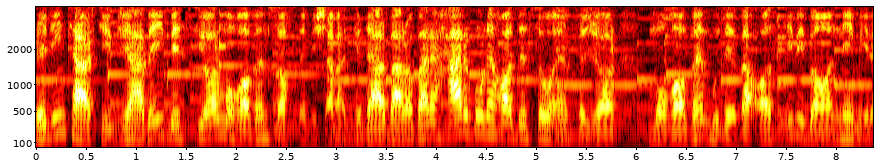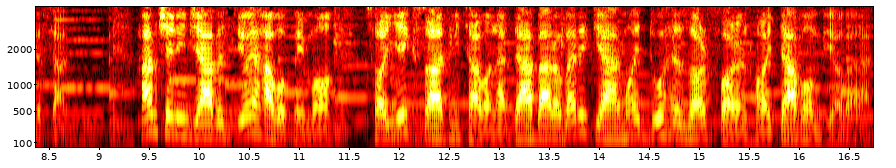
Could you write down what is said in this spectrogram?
بدین ترتیب جعبه بسیار مقاوم ساخته می شود که در برابر هر گونه حادثه و انفجار مقاوم بوده و آسیبی به آن نمی رسد. همچنین جعبه سیاه هواپیما تا یک ساعت می تواند در برابر گرمای 2000 فارنهایت دوام بیاورد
